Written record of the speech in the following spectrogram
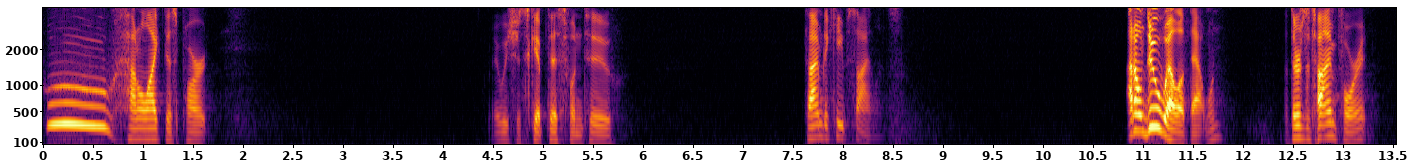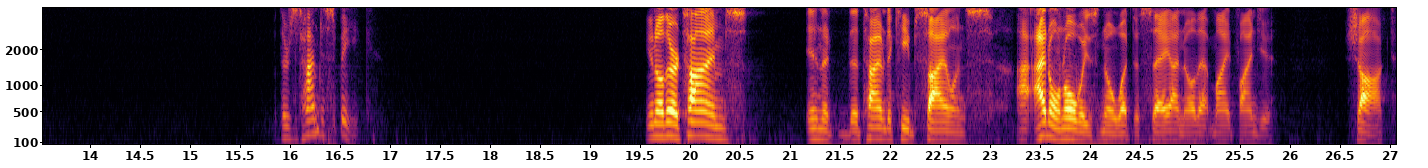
Whew, I don't like this part. Maybe we should skip this one too. Time to keep silence. I don't do well at that one, but there's a time for it. But there's a time to speak. You know, there are times in the, the time to keep silence. I, I don't always know what to say. I know that might find you shocked.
